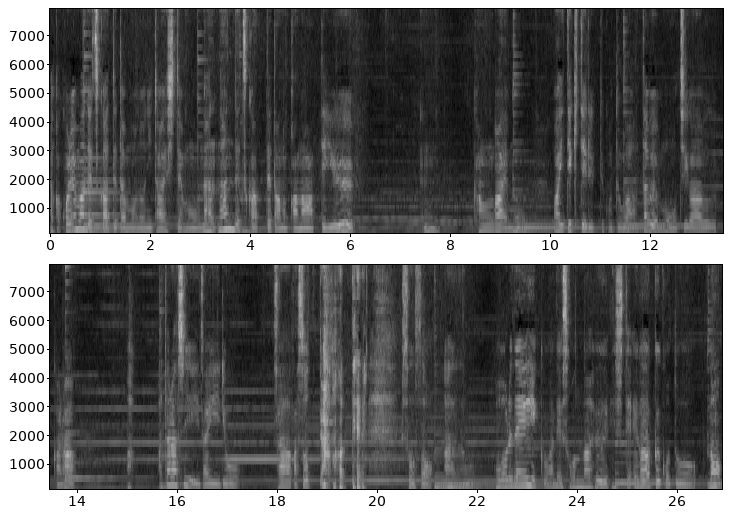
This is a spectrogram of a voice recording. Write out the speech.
なんかこれまで使ってたものに対してもななんで使ってたのかなっていう、うん、考えも湧いてきてるってことは多分もう違うからあ新しい材料探そうって思ってそうそうあのゴールデンウィークはねそんな風にして描くことの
